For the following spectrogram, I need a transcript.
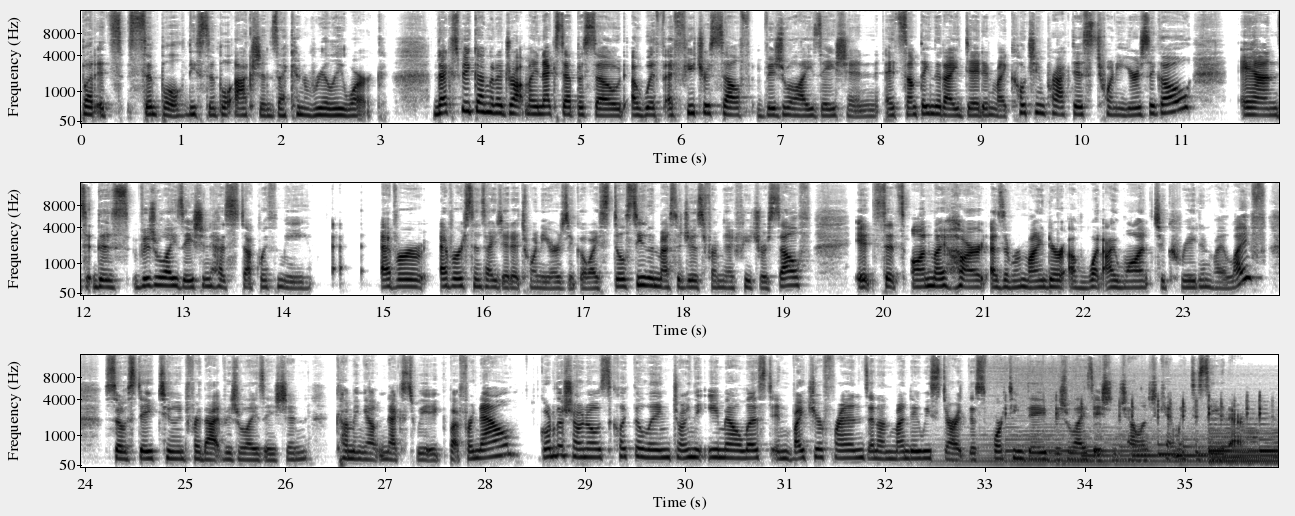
but it's simple, these simple actions that can really work. Next week, I'm going to drop my next episode uh, with a future self visualization. It's something that I did in my coaching practice 20 years ago. And this visualization has stuck with me ever ever since I did it 20 years ago. I still see the messages from my future self. It sits on my heart as a reminder of what I want to create in my life. So stay tuned for that visualization coming out next week. But for now, Go to the show notes, click the link, join the email list, invite your friends, and on Monday we start this 14 day visualization challenge. Can't wait to see you there.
